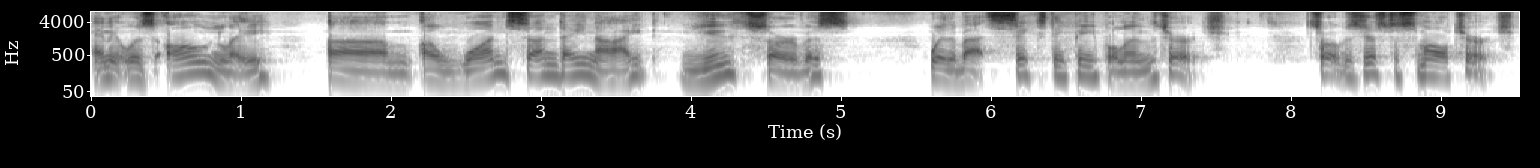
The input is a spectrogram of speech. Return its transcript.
And it was only um, a one Sunday night youth service with about 60 people in the church. So it was just a small church.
